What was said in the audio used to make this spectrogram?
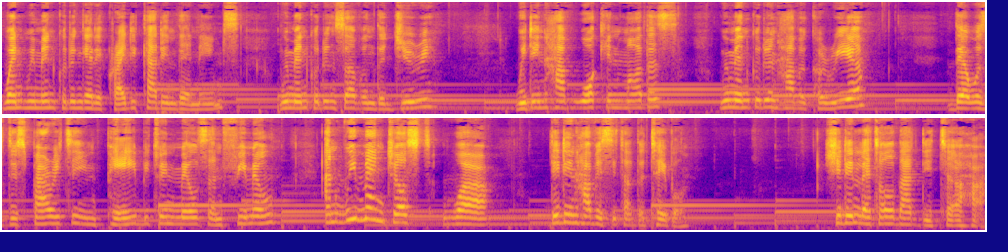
when women couldn't get a credit card in their names, women couldn't serve on the jury, we didn't have working mothers, women couldn't have a career, there was disparity in pay between males and female, and women just were, they didn't have a seat at the table. She didn't let all that deter her.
